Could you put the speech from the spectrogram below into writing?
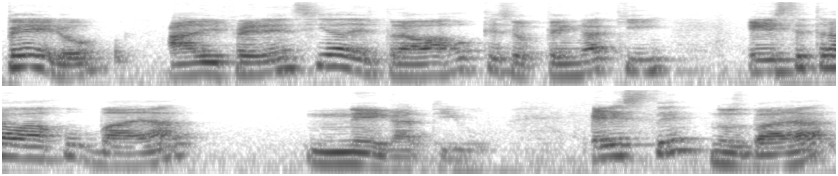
Pero, a diferencia del trabajo que se obtenga aquí, este trabajo va a dar negativo. Este nos va a dar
